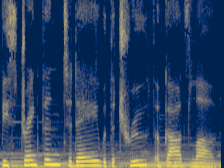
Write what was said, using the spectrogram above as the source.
Be strengthened today with the truth of God's love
